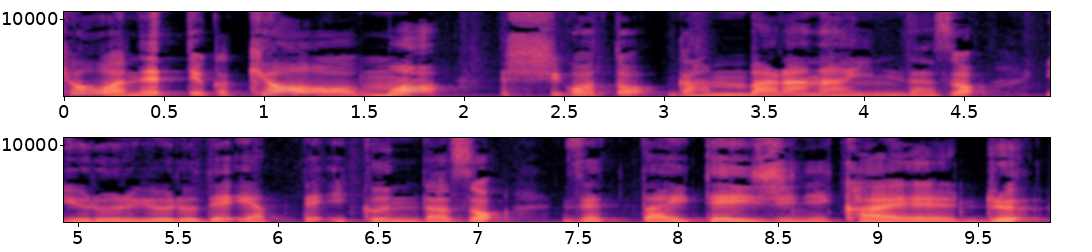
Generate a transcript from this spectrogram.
今日はねっていうか今日も仕事頑張らないんだぞ。ゆるゆるでやっていくんだぞ。絶対定時に帰る。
